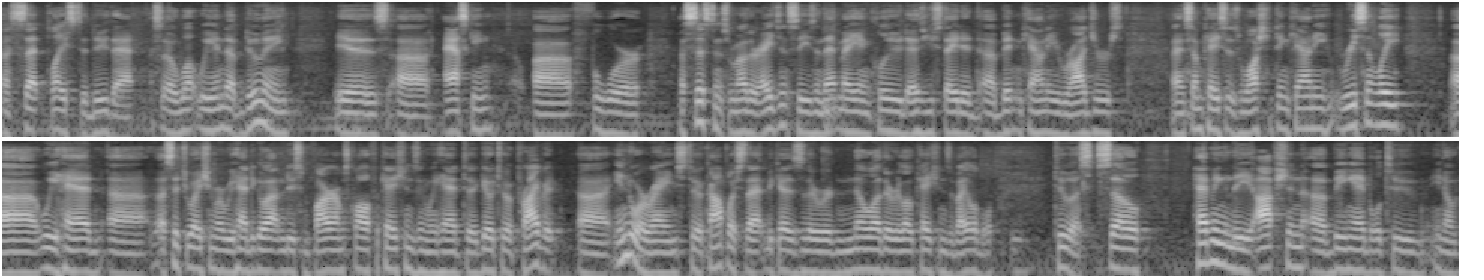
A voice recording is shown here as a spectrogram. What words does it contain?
a set place to do that. So what we end up doing is uh, asking uh, for assistance from other agencies, and that may include, as you stated, uh, Benton County, Rogers, in some cases Washington County. Recently, uh, we had uh, a situation where we had to go out and do some firearms qualifications, and we had to go to a private uh, indoor range to accomplish that because there were no other locations available to us. So, having the option of being able to, you know,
